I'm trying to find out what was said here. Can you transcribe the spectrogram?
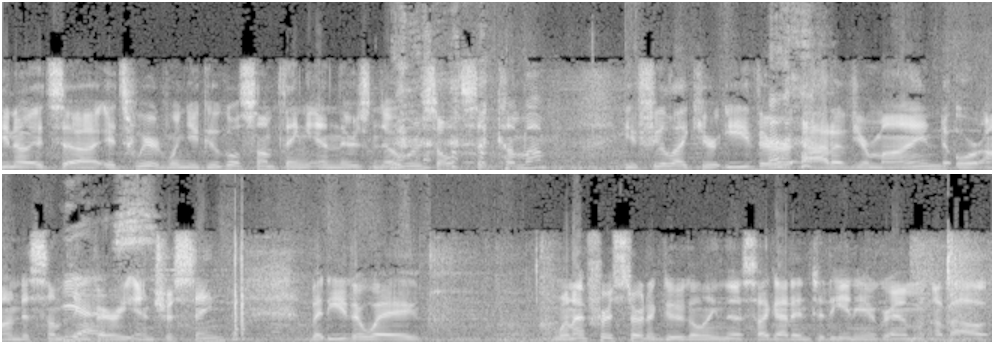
you know it's uh, it's weird when you Google something and there's no results that come up. You feel like you're either out of your mind or onto something yes. very interesting. But either way, when I first started Googling this, I got into the Enneagram about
